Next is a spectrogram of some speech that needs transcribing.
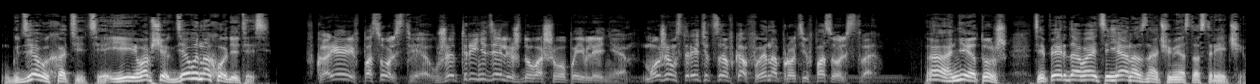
«Где вы хотите? И вообще, где вы находитесь?» «В Корее, в посольстве. Уже три недели жду вашего появления. Можем встретиться в кафе напротив посольства». «А, нет уж. Теперь давайте я назначу место встречи.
